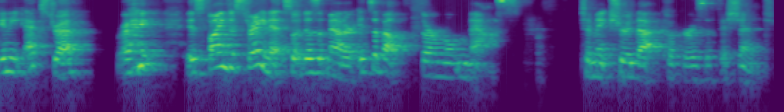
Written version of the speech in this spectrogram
any extra, right, is fine to strain it. So it doesn't matter. It's about thermal mass to make sure that cooker is efficient.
